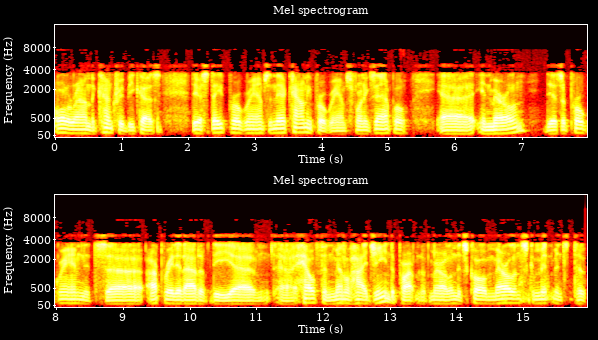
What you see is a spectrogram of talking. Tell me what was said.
all around the country because there are state programs and there are county programs. For an example, uh, in Maryland, there's a program that's uh, operated out of the uh, uh, Health and Mental Hygiene Department of Maryland. It's called Maryland's Commitment to,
